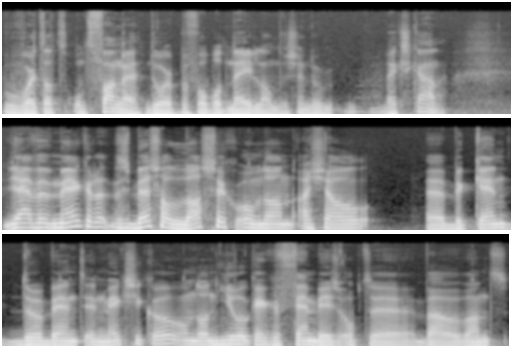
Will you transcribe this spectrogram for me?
hoe wordt dat ontvangen door bijvoorbeeld Nederlanders en door Mexicanen? Ja, we merken dat het is best wel lastig om dan, als je al eh, bekend door bent in Mexico, om dan hier ook echt een fanbase op te bouwen. Want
